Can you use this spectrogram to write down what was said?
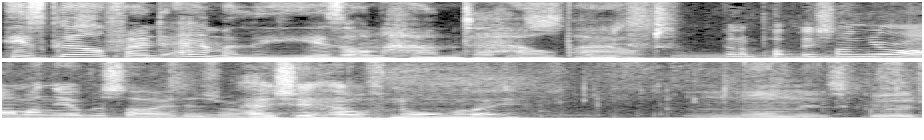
His girlfriend Emily is on hand to help out. I'm going to pop this on your arm on the other side as well. How's your health normally? Normally it's good.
